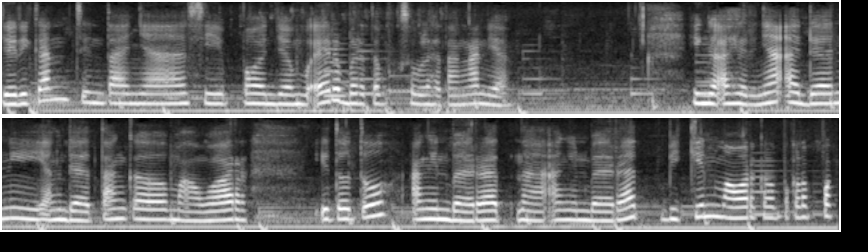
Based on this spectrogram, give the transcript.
Jadi kan cintanya si pohon jambu air bertepuk sebelah tangan ya. Hingga akhirnya ada nih yang datang ke mawar. Itu tuh angin barat. Nah angin barat bikin mawar kelepek-kelepek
